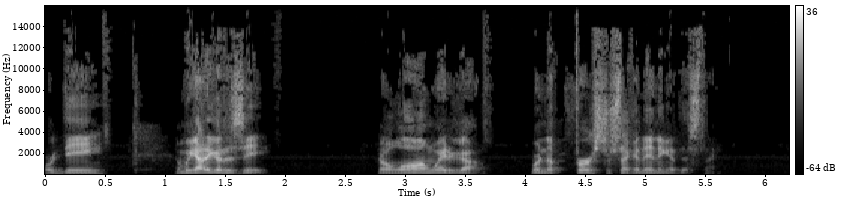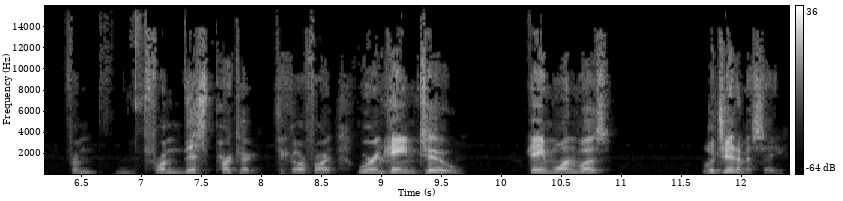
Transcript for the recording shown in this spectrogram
or D, and we got to go to Z. There's a long way to go. We're in the first or second inning of this thing. From from this particular part, we're in game two. Game one was legitimacy,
